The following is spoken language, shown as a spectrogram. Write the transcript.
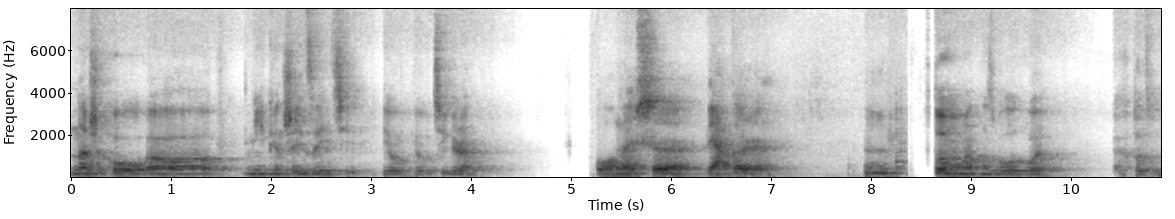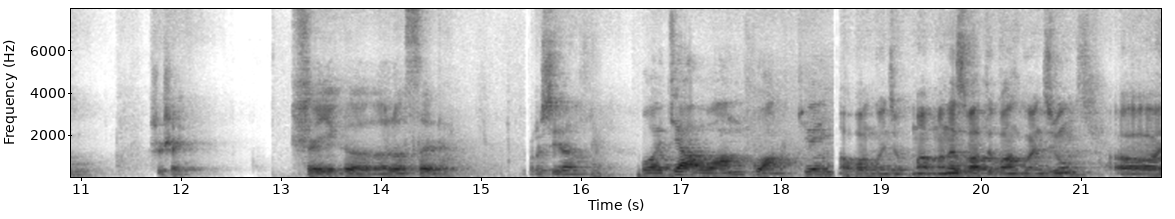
Наших Нікеншейзейців. 有有几个人？我们是两个人。嗯。是谁？是一个俄罗斯人。从西安。我叫王广军。老王冠军，么么那王冠军，呃，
